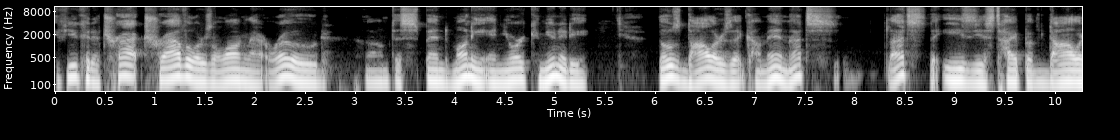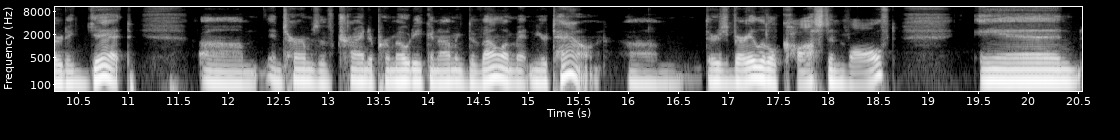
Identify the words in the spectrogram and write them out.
if you could attract travelers along that road um, to spend money in your community, those dollars that come in, that's that's the easiest type of dollar to get um, in terms of trying to promote economic development in your town. Um, there's very little cost involved, and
